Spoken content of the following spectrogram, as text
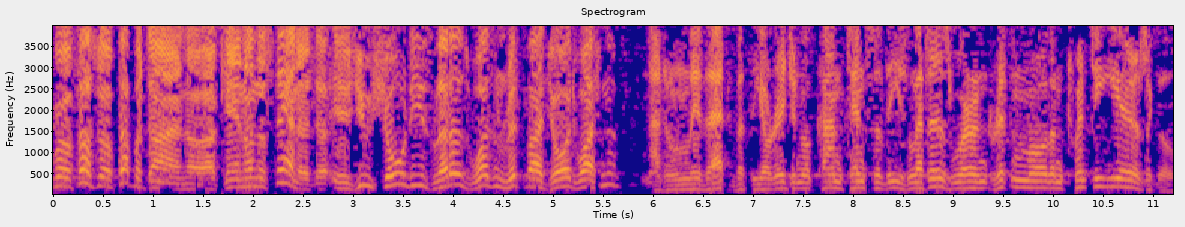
Professor Pepperdine, uh, I can't understand it. Uh, is you sure these letters wasn't written by George Washington? Not only that, but the original contents of these letters weren't written more than 20 years ago.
